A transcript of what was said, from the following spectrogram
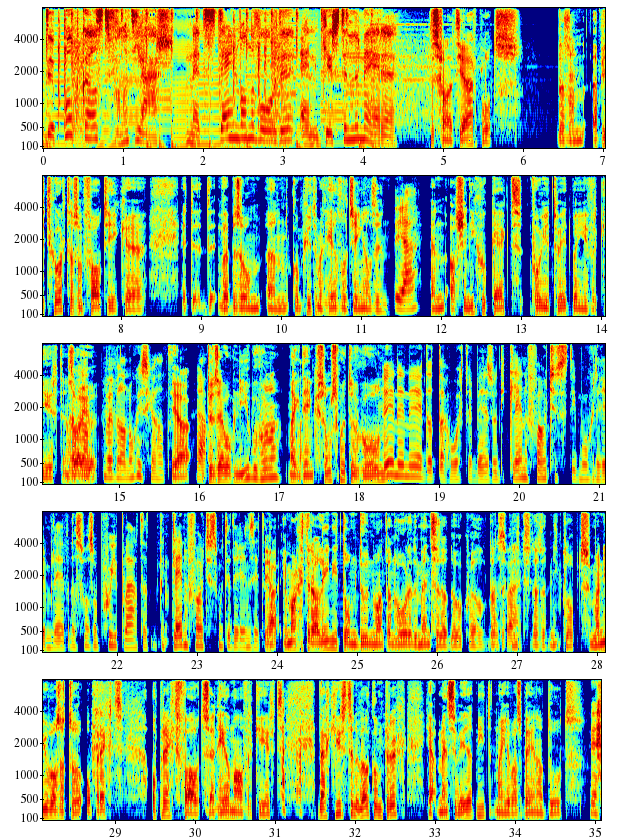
De podcast van het jaar. Met Stijn van de Voorde en Kirsten Lemaire. Het is van het jaar plots. Dat is een, heb je het gehoord? Dat is een fout die ik. eh, het- we hebben zo'n een computer met heel veel jingles in. Ja, En als je niet goed kijkt, voor je het weet ben je verkeerd. En we zou je, dat, we hebben dat nog eens gehad. ja, Ja. Toen zijn we opnieuw begonnen, maar ik denk soms moeten we gewoon. Nee, nee, nee, dat, dat hoort erbij. Zo die kleine foutjes die mogen erin blijven. Dat is zoals op goede platen. De kleine foutjes moeten erin zitten. Ja, je mag het er alleen niet om doen, want dan horen de mensen dat ook wel. Dat, het, niet, dat het niet klopt. Maar nu was het oprecht, oprecht fout en helemaal verkeerd. Dag Kirsten, welkom terug. Ja, mensen weten het niet, maar je was bijna dood. Ja,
